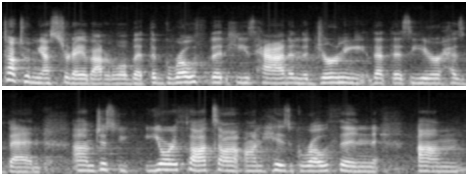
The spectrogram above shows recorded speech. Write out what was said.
Talked to him yesterday about it a little bit, the growth that he's had and the journey that this year has been. Um, just your thoughts on, on his growth and um,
